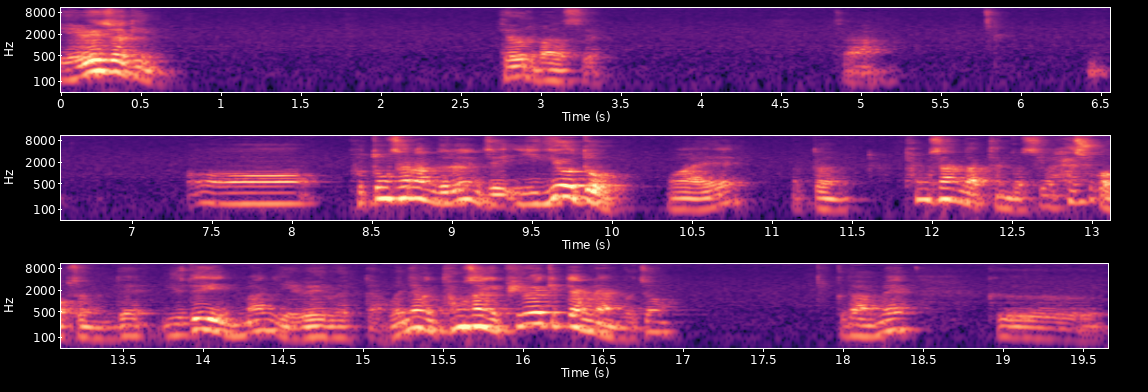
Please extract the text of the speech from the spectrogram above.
예외적인 대우를 받았어요. 자, 어, 보통 사람들은 이제 이교도와의 어떤 통상 같은 것을 할 수가 없었는데 유대인만 예외로 했다. 왜냐하면 통상이 필요했기 때문에 한 거죠. 그 다음에 그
